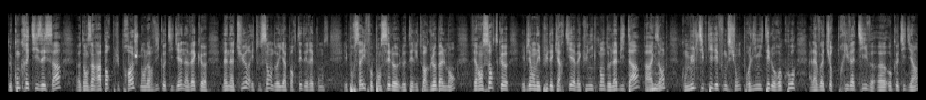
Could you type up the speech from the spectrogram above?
de concrétiser ça dans un rapport plus proche dans leur vie quotidienne avec la nature, et tout ça, on doit y apporter des réponses. Et pour ça, il faut penser le, le territoire globalement, faire en sorte que, eh bien, on n'ait plus des quartiers avec uniquement de l'habitat, par mhm. exemple, qu'on multiplie les fonctions pour limiter le recours à la voiture privative euh, au quotidien.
